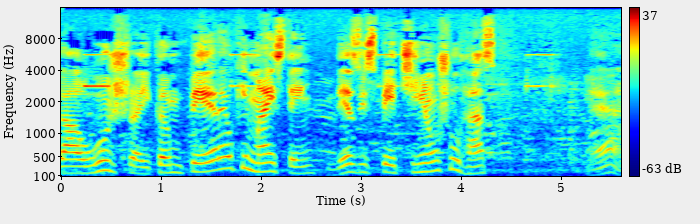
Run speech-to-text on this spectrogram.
gaúcha e campeira é o que mais tem, desde o espetinho ao churrasco. É,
